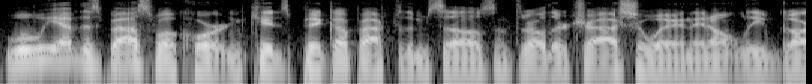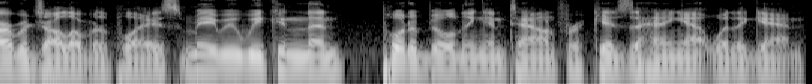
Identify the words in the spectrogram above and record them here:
"Well, we have this basketball court and kids pick up after themselves and throw their trash away and they don't leave garbage all over the place," maybe we can then put a building in town for kids to hang out with again.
